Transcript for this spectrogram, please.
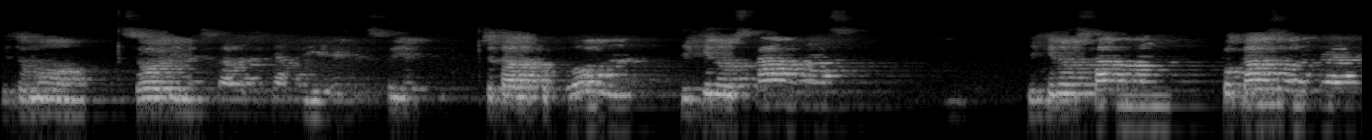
І тому сьогодні ми читали життя Марії Єгипетської, читали поклони, які не неустанно нас, які не неустанно нам показували те,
